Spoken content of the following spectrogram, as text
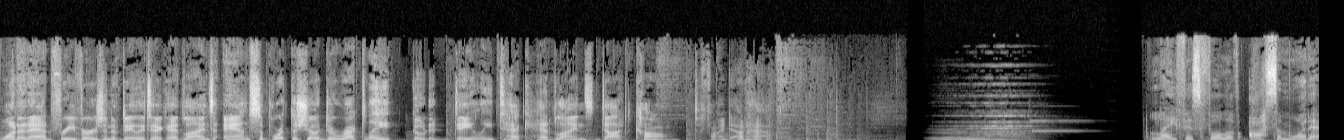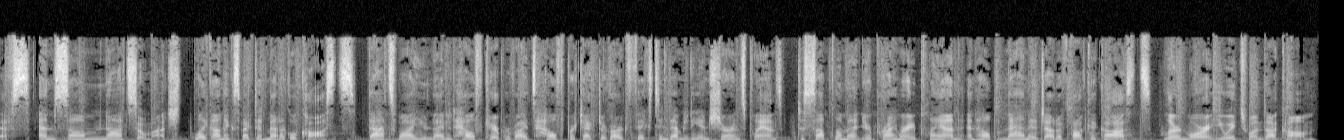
Want an ad free version of Daily Tech Headlines and support the show directly? Go to dailytechheadlines.com to find out how. Life is full of awesome what ifs, and some not so much, like unexpected medical costs. That's why United Healthcare provides Health Protector Guard fixed indemnity insurance plans to supplement your primary plan and help manage out of pocket costs. Learn more at uh1.com.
